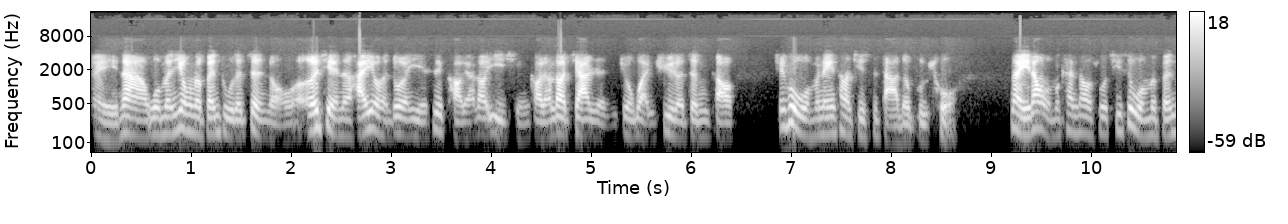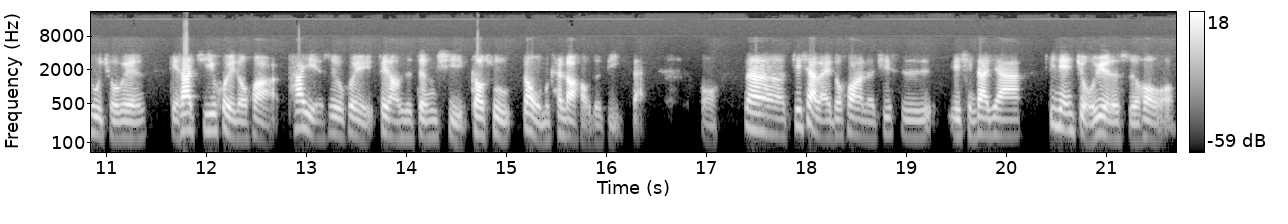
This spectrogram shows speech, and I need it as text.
对，那我们用了本土的阵容，而且呢，还有很多人也是考量到疫情，考量到家人，就婉拒了征召。结果我们那一场其实打得不错。那也让我们看到说，其实我们本土球员给他机会的话，他也是会非常的争气，告诉让我们看到好的比赛。哦，那接下来的话呢，其实也请大家今年九月的时候哦，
